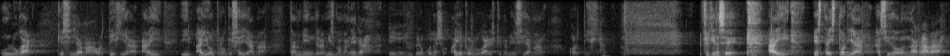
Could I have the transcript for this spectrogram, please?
un lugar que se llama Ortigia ahí y hay otro que se llama también de la misma manera en el Peloponeso. Hay otros lugares que también se llaman Ortigia. Fíjense, hay, esta historia ha sido narrada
